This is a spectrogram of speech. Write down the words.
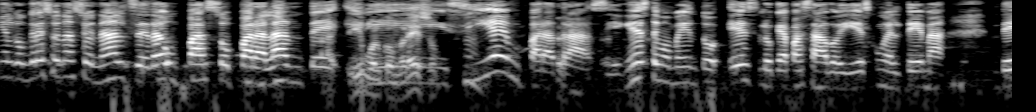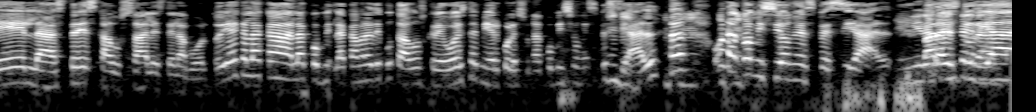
en el Congreso Nacional se da un paso para adelante y, el Congreso. 100 para atrás. Y en este momento es lo que ha pasado y es con el tema de las tres causales del aborto. Y es que la, la, la, Cámara de Diputados creó este miércoles una comisión especial, una comisión especial para estudiar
